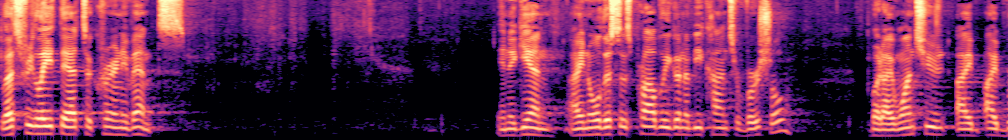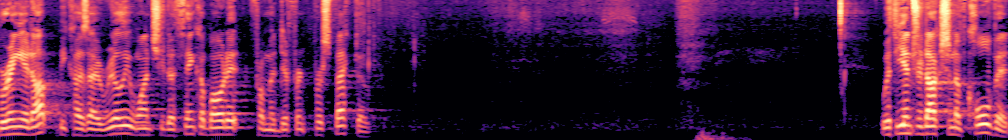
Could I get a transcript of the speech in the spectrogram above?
Let's relate that to current events. And again, I know this is probably going to be controversial, but I want you, I, I bring it up because I really want you to think about it from a different perspective. With the introduction of COVID,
